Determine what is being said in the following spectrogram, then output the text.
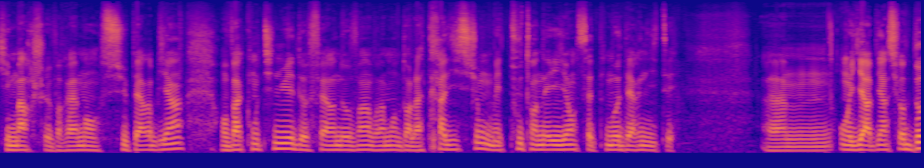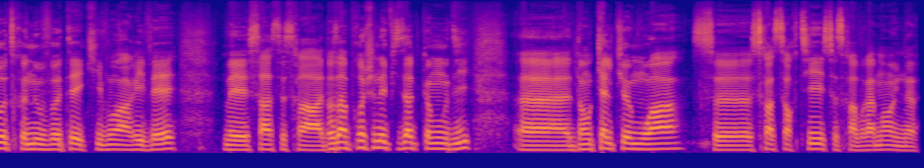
qui marche vraiment super bien. On va continuer de faire nos vins vraiment dans la tradition, mais tout en ayant cette modernité. Euh, y a bien sûr d'autres nouveautés qui vont arriver, mais ça, ce sera dans un prochain épisode, comme on dit. Euh, dans quelques mois, ce sera sorti. Ce sera vraiment une,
